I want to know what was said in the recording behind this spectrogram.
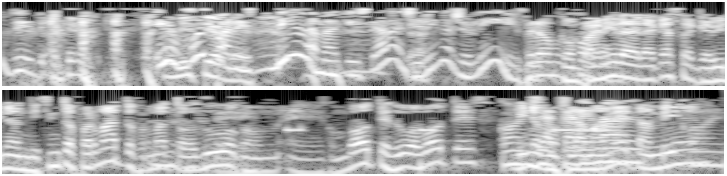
es muy parecida, maquillada Angelina Jolie. Pero compañera de la casa que vino en distintos formatos, formato dúo con, eh, con botes, dúo botes. Con vino con Flamamé también. Con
